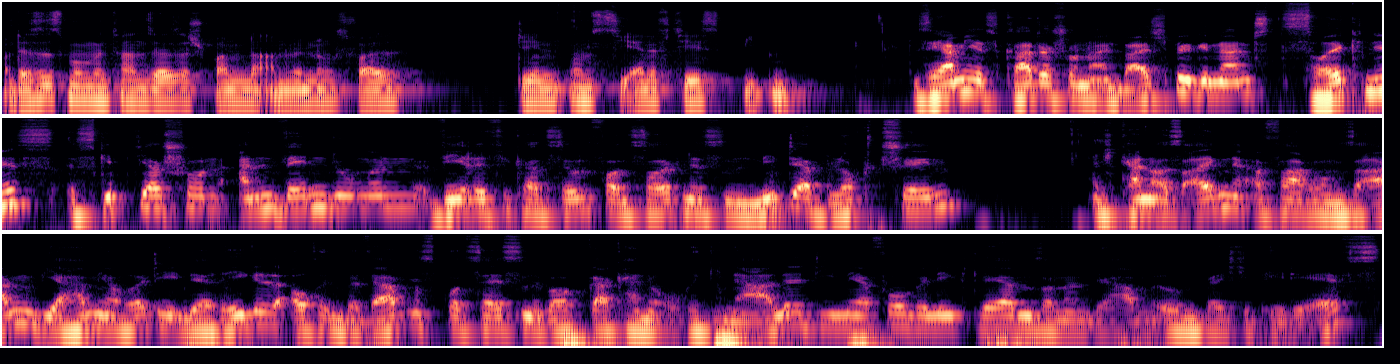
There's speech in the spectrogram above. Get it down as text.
Und das ist momentan ein sehr, sehr spannender Anwendungsfall, den uns die NFTs bieten. Sie haben jetzt gerade schon ein Beispiel genannt, Zeugnis. Es gibt ja schon Anwendungen, Verifikation von Zeugnissen mit der Blockchain. Ich kann aus eigener Erfahrung sagen, wir haben ja heute in der Regel auch in Bewerbungsprozessen überhaupt gar keine Originale, die mehr vorgelegt werden, sondern wir haben irgendwelche PDFs.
